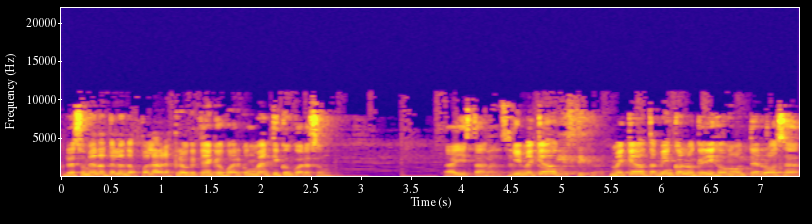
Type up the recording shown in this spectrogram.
resumiéndotelo en dos palabras, creo que tiene que jugar con mente y con corazón. Ahí está. Y me quedo, me quedo también con lo que dijo Monterrosa,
